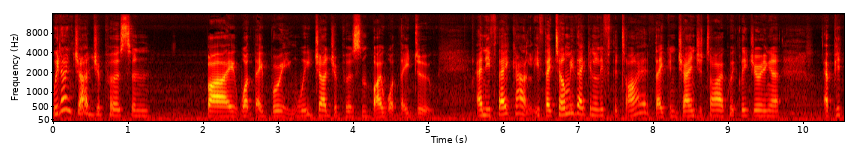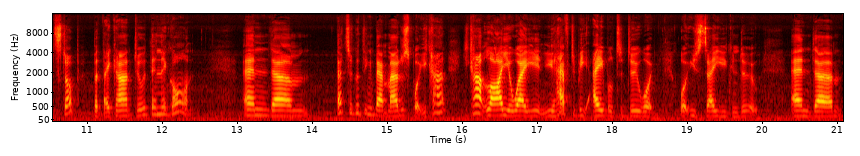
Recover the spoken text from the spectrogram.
we don't judge a person by what they bring. We judge a person by what they do. And if they can't, if they tell me they can lift the tire, they can change a tire quickly during a, a pit stop, but they can't do it, then they're gone. And um, that's a good thing about motorsport. You can't you can't lie your way in. You have to be able to do what what you say you can do. And um,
